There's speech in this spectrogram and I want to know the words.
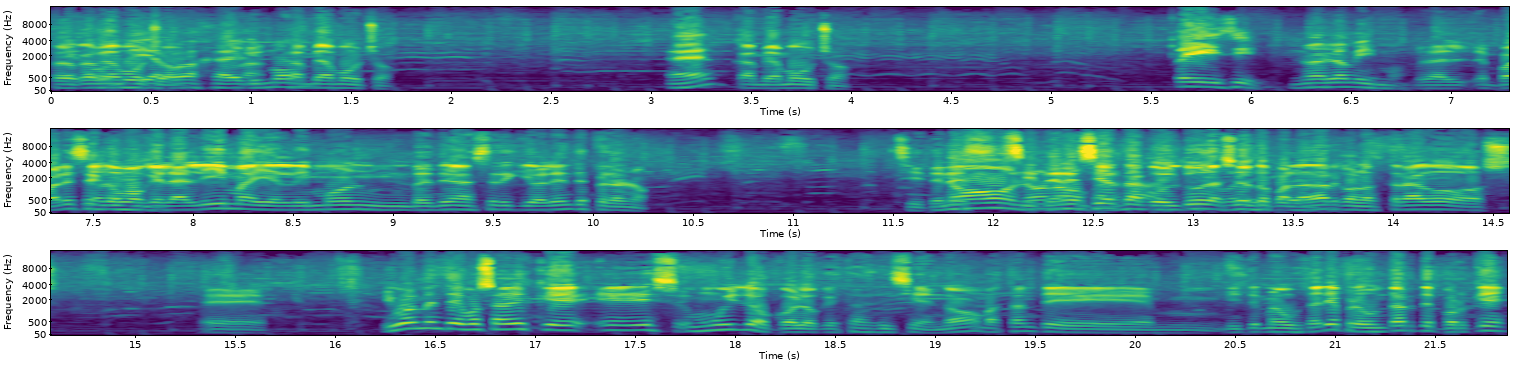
Pero cambia mucho. rodaja de Ca- limón. Cambia mucho. ¿Eh? Cambia mucho. Sí, sí, no es lo mismo. La- parece No, como que la lima y el limón vendrían a ser equivalentes, pero no. Si tenés, No, si no, tenés no, cierta nada, cultura, cierto paladar con los tragos. eh, igualmente, vos sabés que es muy loco lo que estás diciendo. Bastante. mm, Y te- me gustaría preguntarte por qué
